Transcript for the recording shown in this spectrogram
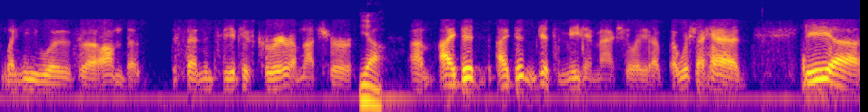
when he was uh, on the descendancy of his career. I'm not sure. Yeah. Um, I did. I didn't get to meet him actually. I, I wish I had. He uh,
